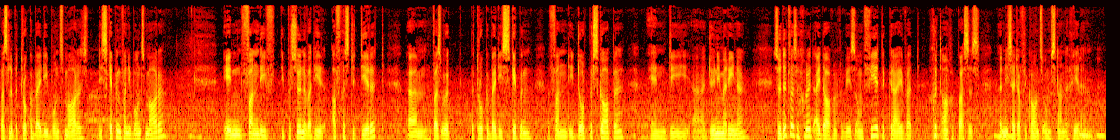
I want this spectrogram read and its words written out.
was hulle betrokke by die bonsmare, die skepping van die bonsmare en van die die persone wat hier afgestudeer het, ehm um, was ook betrokke by die skepping van die dorperskape en die uh eh, Dunie Marine. So dit was 'n groot uitdaging geweest om vee te kry wat goed aangepas is in die Suid-Afrikaanse omstandighede. Mm -hmm.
